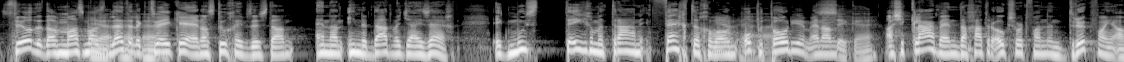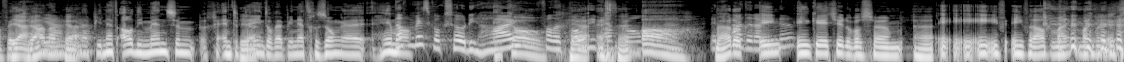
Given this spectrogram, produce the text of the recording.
speelde dan Mas Mas Ja, letterlijk ja, ja. twee keer. En als toegeef dus dan... En dan inderdaad wat jij zegt. Ik moest tegen mijn tranen vechten gewoon Ja. op het podium. En dan, Sick, als je klaar bent, dan gaat er ook soort van een druk van je af, weet Ja, je wel. Dan, ja. dan heb je net al die mensen geëntertained of heb je net gezongen. Helemaal... Dat mis ik ook zo, die high van het Ja, podium afkomen. We hadden ook één, één keertje, er was ehm eh, één- verhaal van mij. Mag ik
